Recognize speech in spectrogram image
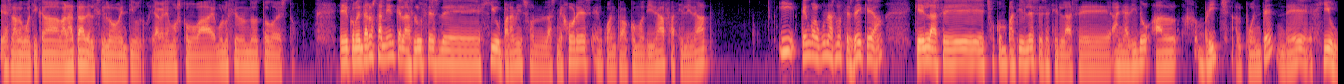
Es la domótica barata del siglo XXI, ya veremos cómo va evolucionando todo esto. Eh, comentaros también que las luces de Hue para mí son las mejores en cuanto a comodidad, facilidad. Y tengo algunas luces de IKEA que las he hecho compatibles, es decir, las he añadido al bridge, al puente de Hue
